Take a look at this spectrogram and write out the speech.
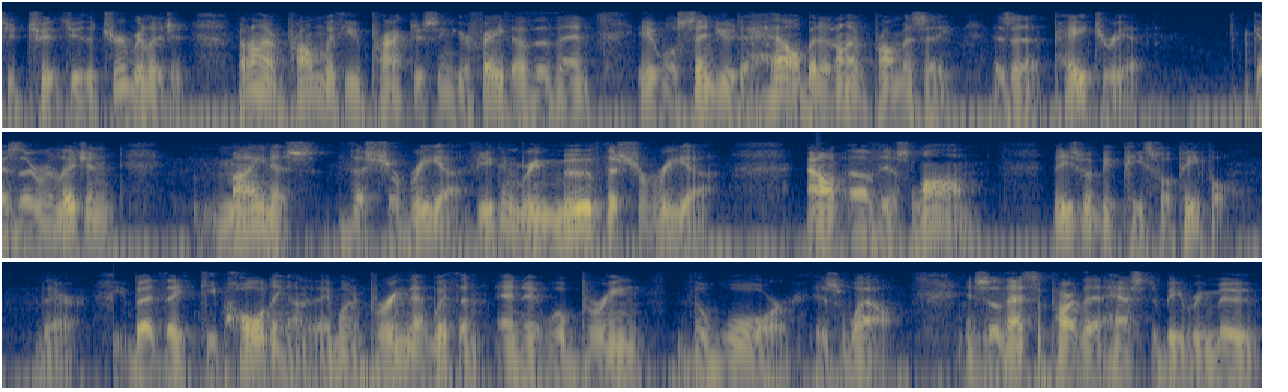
to, to, to the true religion. But I don't have a problem with you practicing your faith, other than it will send you to hell. But I don't have a problem as a as a patriot because the religion minus the Sharia, if you can remove the Sharia out of Islam, these would be peaceful people there. But they keep holding on it. They want to bring that with them, and it will bring the war as well. And so that's the part that has to be removed.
